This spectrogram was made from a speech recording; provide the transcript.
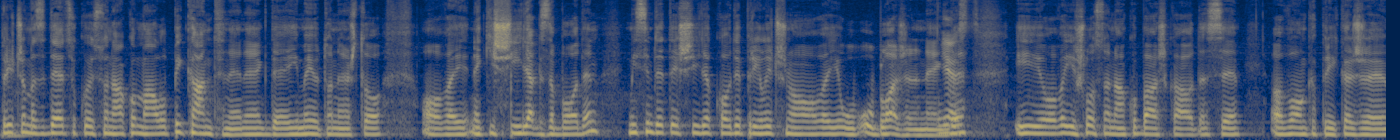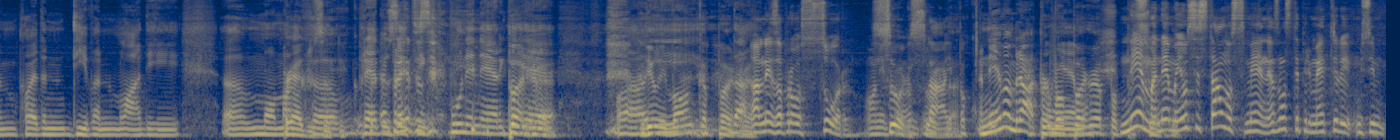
pričama za decu koje su onako malo pikantne negde, imaju to nešto, ovaj, neki šiljak zaboden. Mislim da je taj šiljak ovde prilično ovaj, ublažen negde. Yes. I ovaj, išlo se onako baš kao da se Vonka prikaže kao jedan divan, mladi uh, momak, preduzetnik, preduzetnik, preduzetnik. pun energije. Ili Vonka prvi. Da. Ali ne, zapravo sur. On sur, pa, sur, da. da. Ipak, nema mraka u njemu. Prvo, pa, nema, sur. nema. I on se stalno smeje. Ne znam ste primetili, mislim,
